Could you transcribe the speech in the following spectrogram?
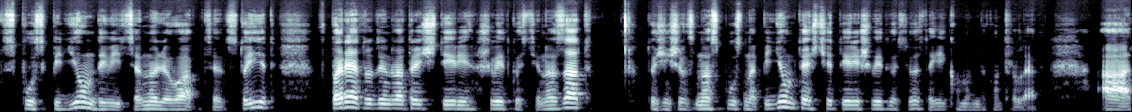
спуск підйом, дивіться, нульова це стоїть. Вперед 1, 2, 3, 4 швидкості назад. Точніше, на спуск на підйом теж 4 швидкості. Ось такий командоконтролер. А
